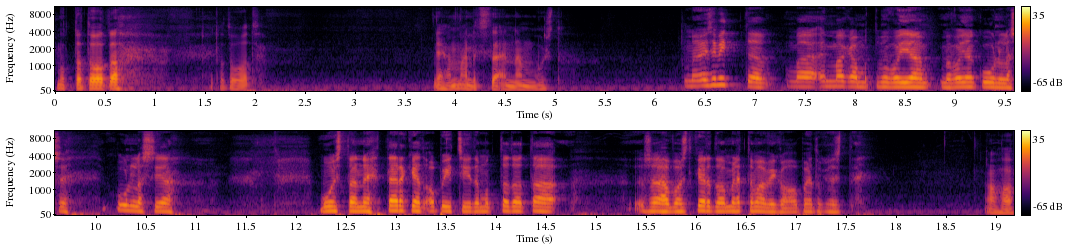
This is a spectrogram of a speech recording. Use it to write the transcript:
Mutta tuota, tuota, tuota. Eihän mä nyt sitä enää muista. No ei se mitään. Mä, en mäkään, mutta me voidaan, me voidaan kuunnella, se, kuunnella se ja muistaa ne tärkeät opit siitä, mutta tota, sähän voisit kertoa meille tämän viikon opetuksen sitten. Aha.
